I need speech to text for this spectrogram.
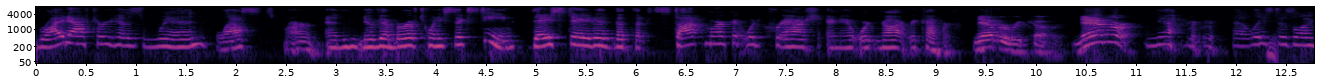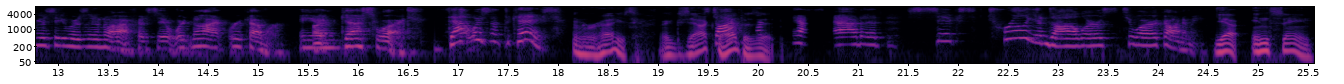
right after his win last or in November of 2016. They stated that the stock market would crash and it would not recover. Never recover. Never. Never. At least as long as he was in office, it would not recover. And I- guess what? That wasn't the case. Right. Exact Stock opposite. market has added six trillion dollars to our economy. Yeah, insane.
